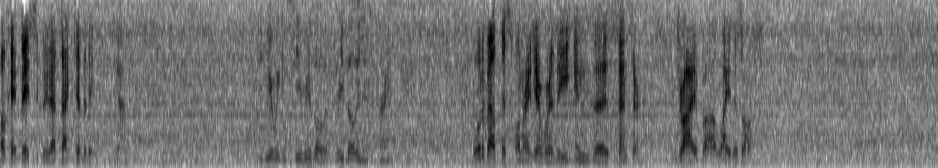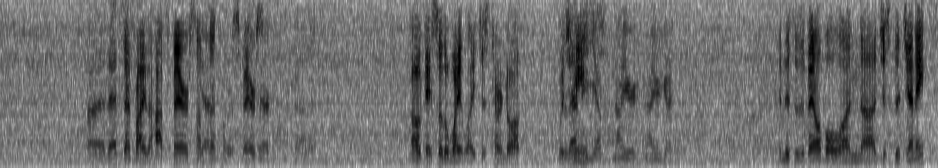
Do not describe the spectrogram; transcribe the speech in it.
okay, basically that's activity. Yeah. And here we can see rebuild, rebuilding is occurring. What about this one right here, where the in the center drive uh, light is off? Uh, that's Is that probably the hot spare or something, Yeah, or spares? spare. Got it. Okay, so the white light just turned off, so which that means, yep, now you're now you're good. and this is available on uh, just the Gen 8s.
